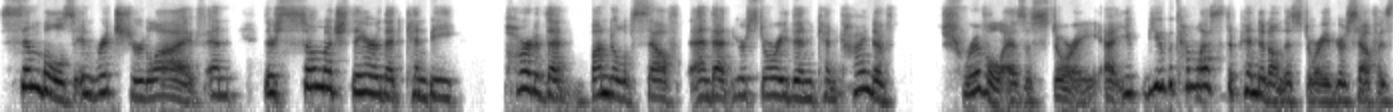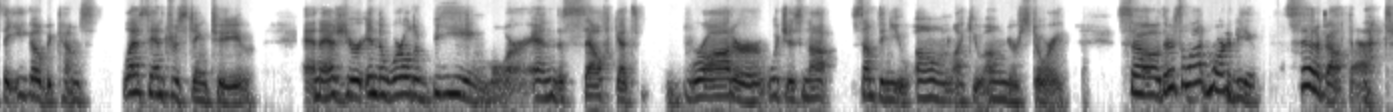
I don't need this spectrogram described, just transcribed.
symbols enrich your life. And there's so much there that can be part of that bundle of self, and that your story then can kind of shrivel as a story. Uh, you, you become less dependent on the story of yourself as the ego becomes less interesting to you. And as you're in the world of being more, and the self gets broader, which is not something you own like you own your story. So there's a lot more to be said about that.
